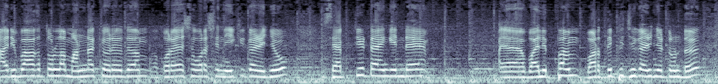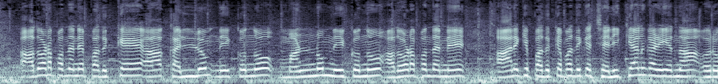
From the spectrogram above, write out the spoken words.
അരിഭാഗത്തുള്ള മണ്ണൊക്കെ ഒരു വിധം കുറേശ്ശെ കുറേശ്ശെ നീക്കി കഴിഞ്ഞു സെപ്റ്റി ടാങ്കിന്റെ വലിപ്പം വർദ്ധിപ്പിച്ചു കഴിഞ്ഞിട്ടുണ്ട്. അതോടൊപ്പം തന്നെ പതുക്കെ ആ കല്ലും നീക്കുന്നു മണ്ണും നീക്കുന്നു. അതോടൊപ്പം തന്നെ ആനയ്ക്ക് പതുക്കെ പതുക്കെ ചലിക്കാൻ കഴിയുന്ന ഒരു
